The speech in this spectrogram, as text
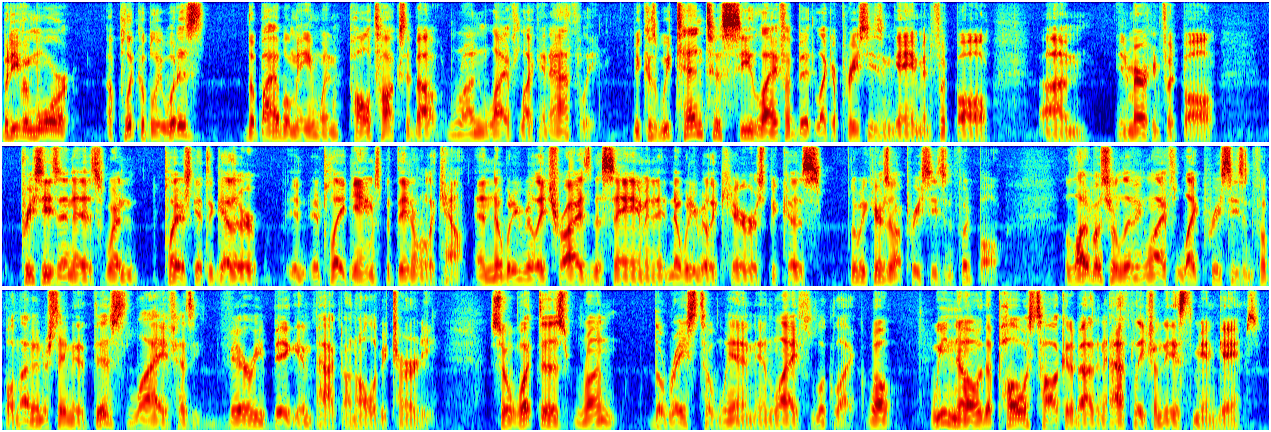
But even more applicably, what does the Bible mean when Paul talks about run life like an athlete? Because we tend to see life a bit like a preseason game in football um, in American football, preseason is when players get together and, and, play games, but they don't really count, and nobody really tries the same, and it, nobody really cares because nobody cares about preseason football. A lot of us are living life like preseason football, not understanding that this life has a very big impact on all of eternity. So, what does run the race to win in life look like? Well, we know that Paul was talking about an athlete from the Isthmian Games.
